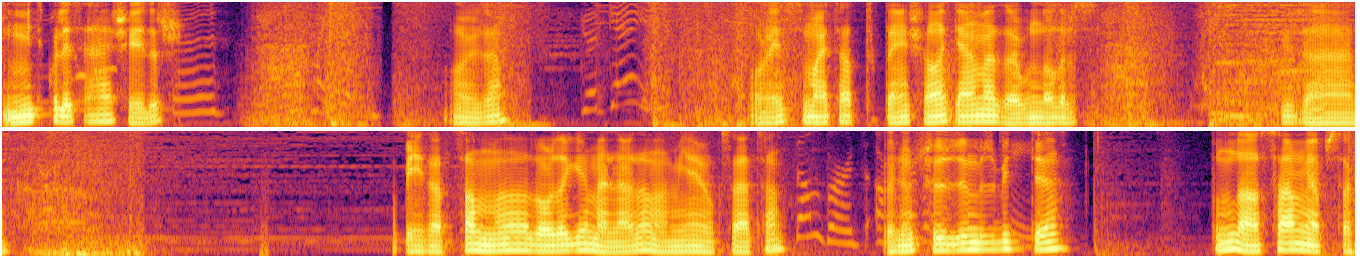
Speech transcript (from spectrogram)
mid kulesi her şeydir. O yüzden. Oraya smite attık da inşallah gelmezler. Bunu da alırız. Güzel. Base atsam mı? Lord'a girmerler değil mi? Mia yok zaten. Ölümsüzlüğümüz bitti. Bunu da hasar mı yapsak?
